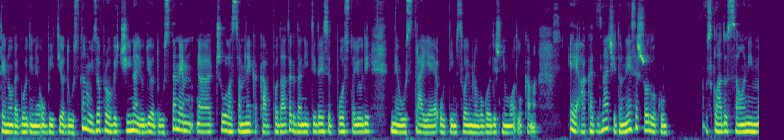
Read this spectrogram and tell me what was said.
te nove godine u biti odustanu i zapravo većina ljudi odustane. E, čula sam nekakav podatak da niti 10% ljudi ne ustraje u svojim novogodišnjim odlukama. E, a kad znači doneseš odluku u skladu sa onim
